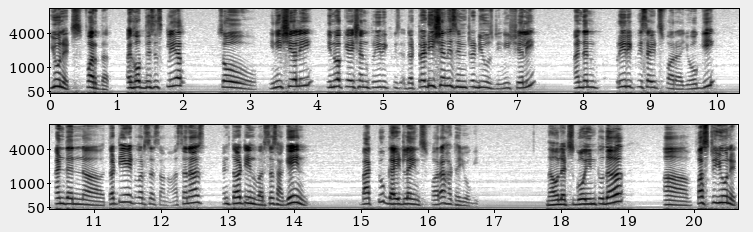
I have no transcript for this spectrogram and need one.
units further. I hope this is clear. So initially invocation prerequisite, the tradition is introduced initially and then prerequisites for a yogi and then uh, 38 verses on asanas and 13 verses again back to guidelines for a hatha yogi. Now let's go into the uh, first unit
